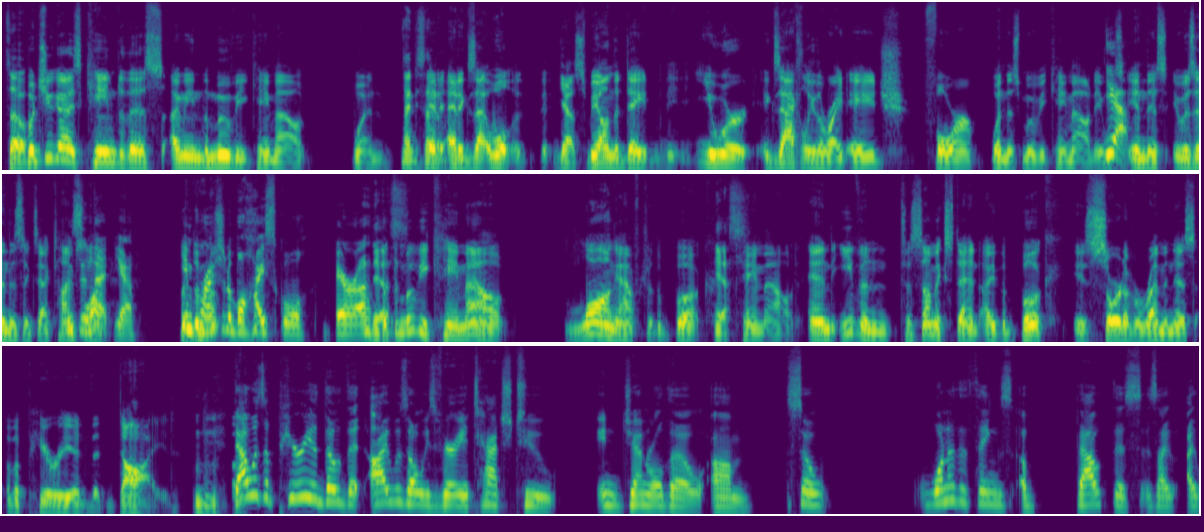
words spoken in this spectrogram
So, But you guys came to this. I mean, the movie came out when at, 97. at exact. Well, yes, beyond the date, you were exactly the right age for when this movie came out. It was Yeah. in this. It was in this exact It time was in slot. that, yeah, But the mo- impressionable high school era. Yes. But the movie came out long after the book Yes. came out, and even to some extent, I, the book is sort of a reminisce of a period that died. Mhm. That was a period though that I was always very attached to in general though. Um so one of the things about this is I I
